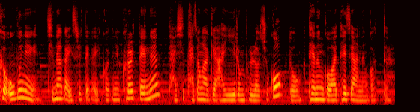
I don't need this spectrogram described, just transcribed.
그 5분이 지나가 있을 때가 있거든요. 그럴 때는 다시 다정하게 아이 이름 불러주고 또 되는 거와 되지 않은 것들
